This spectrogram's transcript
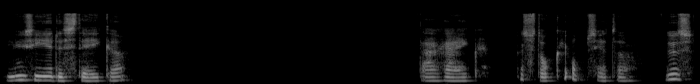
nu zie je de steken. Daar ga ik een stokje opzetten. Dus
